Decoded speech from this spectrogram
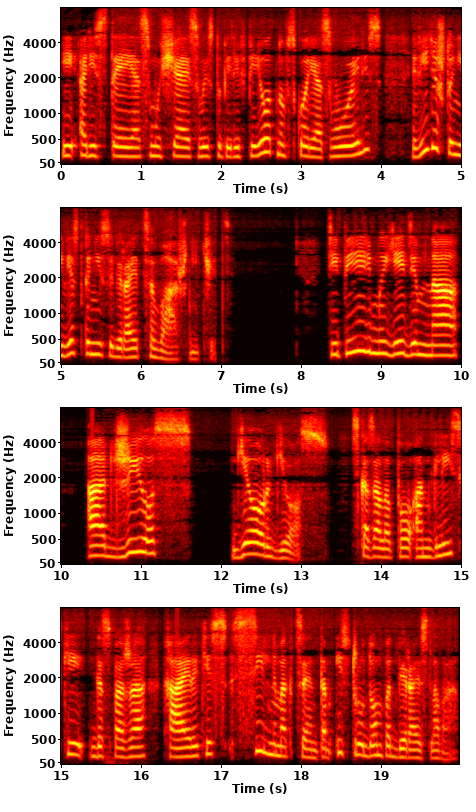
и Аристея, смущаясь, выступили вперед, но вскоре освоились, видя, что невестка не собирается важничать. «Теперь мы едем на Аджиос Георгиос», — сказала по-английски госпожа Хайретис с сильным акцентом и с трудом подбирая слова.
